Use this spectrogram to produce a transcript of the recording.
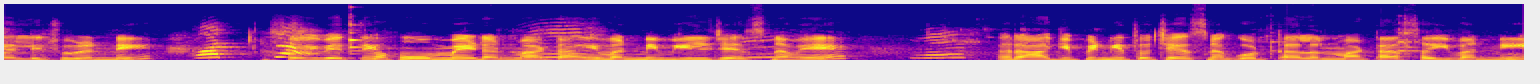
వెళ్ళి చూడండి. సో ఇవైతే హోమ్ మేడ్ అనమాట ఇవన్నీ వీల్ చేసినవే. రాగి పిండితో చేసిన గొట్టాలన్నమాట. సో ఇవన్నీ.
